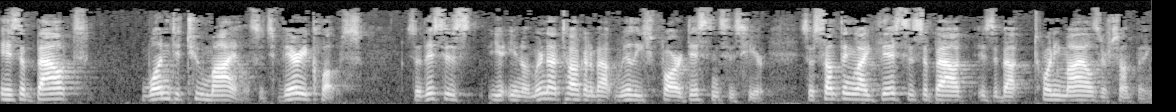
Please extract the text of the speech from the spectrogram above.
is about one to two miles. It's very close. So this is, you, you know, we're not talking about really far distances here. So something like this is about, is about 20 miles or something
